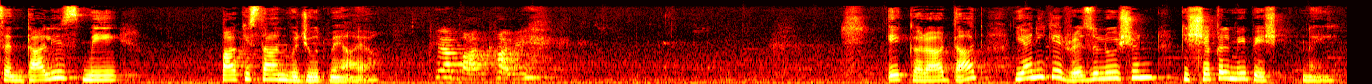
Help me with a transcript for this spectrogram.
سینتالیس میں پاکستان وجود میں آیا۔ پھر آپ بات کھا گئے ایک قرارداد یعنی کہ ریزولوشن کی شکل میں پیش نہیں۔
